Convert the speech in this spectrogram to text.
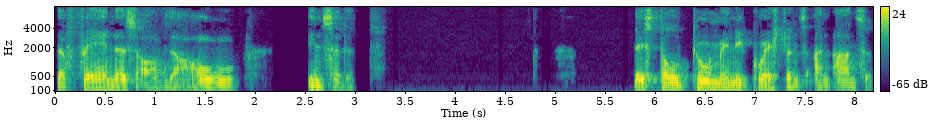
the fairness of the whole incident. There's still too many questions unanswered.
